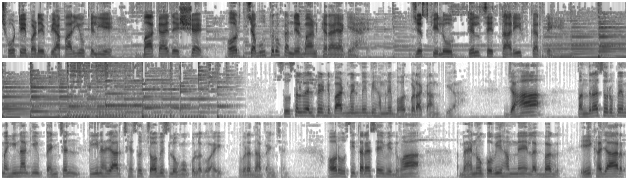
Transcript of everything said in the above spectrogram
छोटे बड़े व्यापारियों के लिए बाकायदे शेड और चबूतरों का निर्माण कराया गया है, जिसकी लोग दिल से तारीफ़ करते हैं। सोशल वेलफेयर डिपार्टमेंट में भी हमने बहुत बड़ा काम किया। जहाँ पंद्रह सौ रुपये महीना की पेंशन तीन हज़ार छः सौ चौबीस लोगों को लगवाई, वृद्धा पेंशन। और उसी तरह से विधवा बहनों को भी हमने लगभग एक हज़ार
